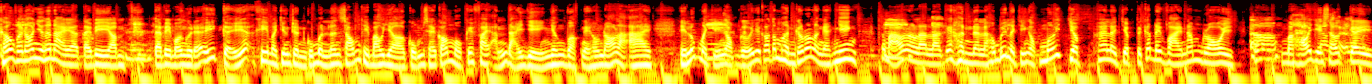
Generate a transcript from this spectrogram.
không phải nói như thế này à, tại vì um, tại vì mọi người để ý kỹ khi mà chương trình của mình lên sóng thì bao giờ cũng sẽ có một cái file ảnh đại diện nhân vật ngày hôm đó là ai. Thì lúc mà chị ngọc gửi cho có tấm hình cáo rất là ngạc nhiên. Nó bảo rằng là là cái hình này là không biết là chị ngọc mới chụp hay là chụp từ cách đây vài năm rồi. Ờ. mà hỏi vậy sợ kỳ.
